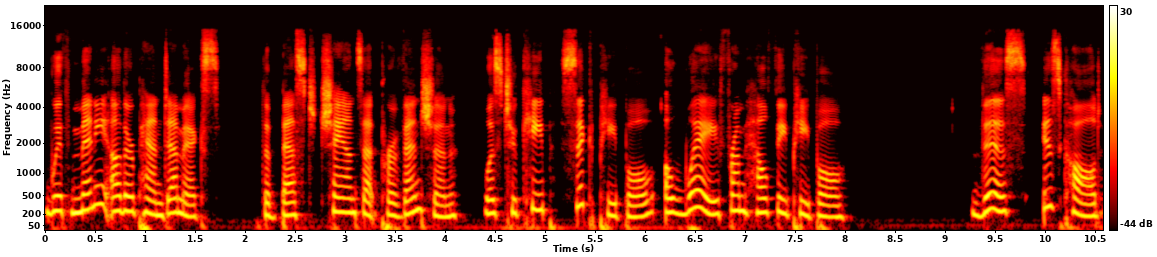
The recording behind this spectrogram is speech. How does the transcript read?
With many other pandemics, the best chance at prevention was to keep sick people away from healthy people. This is called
